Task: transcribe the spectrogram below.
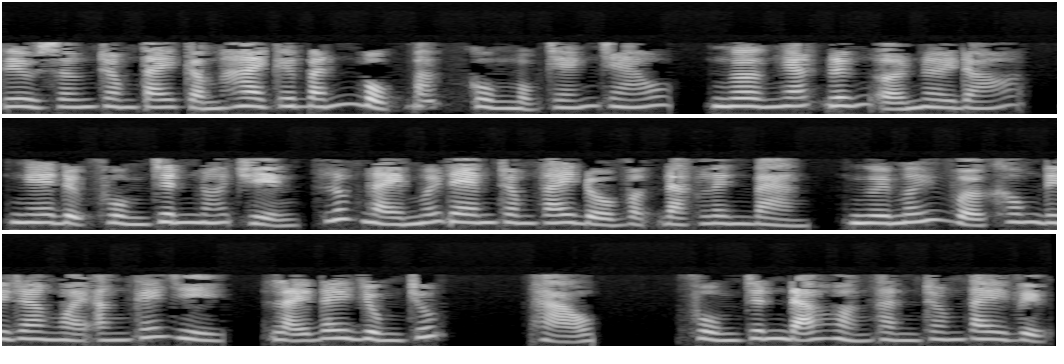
Tiêu Sơn trong tay cầm hai cái bánh bột bắp cùng một chén cháo, ngơ ngác đứng ở nơi đó, nghe được Phùng Trinh nói chuyện, lúc này mới đem trong tay đồ vật đặt lên bàn, người mới vợ không đi ra ngoài ăn cái gì, lại đây dùng chút. Thảo, Phùng Trinh đã hoàn thành trong tay việc,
